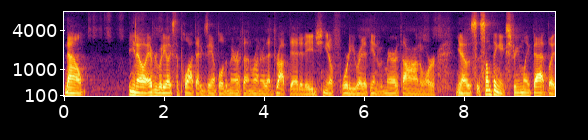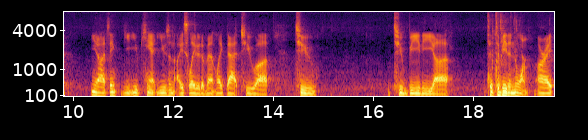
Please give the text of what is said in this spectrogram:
Now, you know, everybody likes to pull out that example of the marathon runner that dropped dead at age, you know, 40 right at the end of a marathon or, you know, something extreme like that. But, you know, I think you, can't use an isolated event like that to, uh, to, to be the, uh, to, to be the norm. All right.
